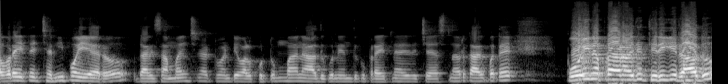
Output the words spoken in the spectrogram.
ఎవరైతే చనిపోయారో దానికి సంబంధించినటువంటి వాళ్ళ కుటుంబాన్ని ఆదుకునేందుకు ప్రయత్నం అయితే చేస్తున్నారు. కాకపోతే పోయిన ప్రాణం అయితే తిరిగి రాదు.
